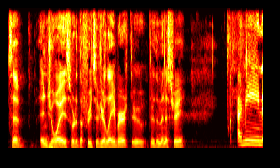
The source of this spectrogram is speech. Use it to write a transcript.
to enjoy sort of the fruits of your labor through through the ministry? I mean,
